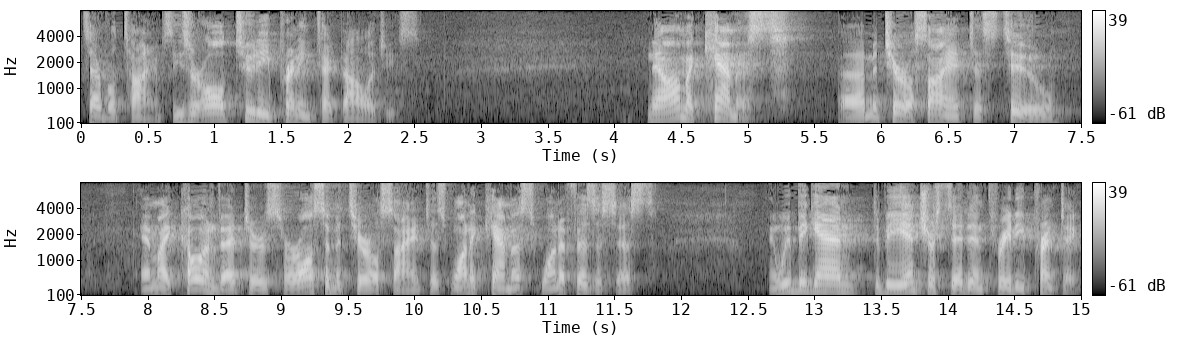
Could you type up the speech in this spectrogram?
several times. These are all 2D printing technologies. Now, I'm a chemist, a material scientist too, and my co inventors are also material scientists, one a chemist, one a physicist. And we began to be interested in 3D printing.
